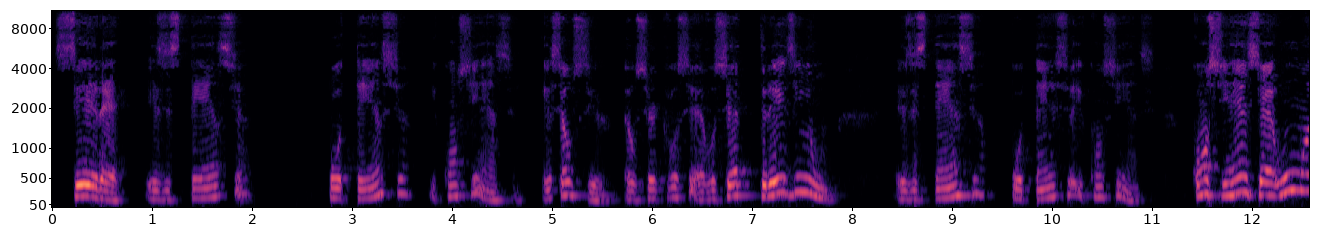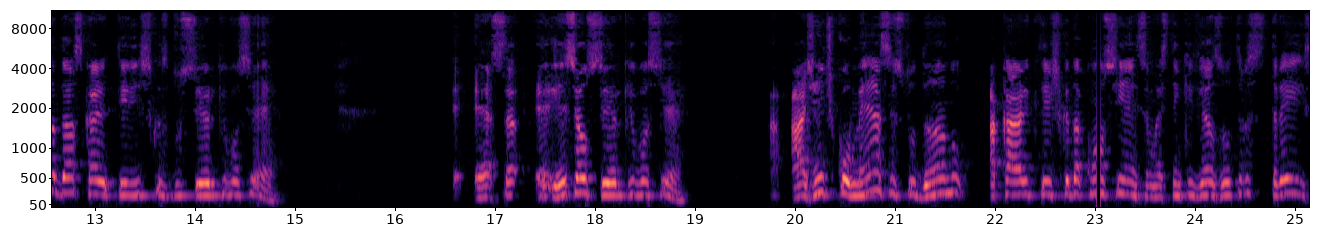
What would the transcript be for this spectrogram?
Ser é existência, potência e consciência. Esse é o ser. É o ser que você é. Você é três em um: existência, potência e consciência. Consciência é uma das características do ser que você é. Essa, esse é o ser que você é. A gente começa estudando a característica da consciência, mas tem que ver as outras três,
